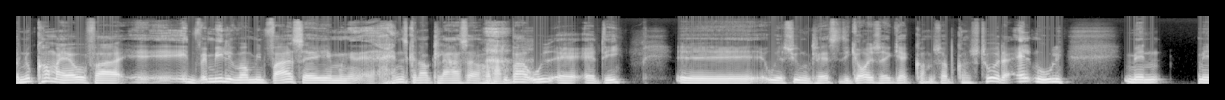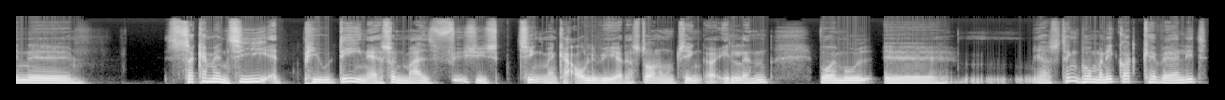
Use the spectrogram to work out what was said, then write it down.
Og nu kommer jeg jo fra øh, en familie, hvor min far sagde, at han skal nok klare sig, hop du bare ud af, af det øh, ud af 7. klasse. Det gjorde jeg så ikke. Jeg kom så på konservatoriet og alt muligt. Men, men øh, så kan man sige, at PUD'en er sådan en meget fysisk ting, man kan aflevere. Der står nogle ting og et eller andet. Hvorimod, øh, jeg har også tænkt på, at man ikke godt kan være lidt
